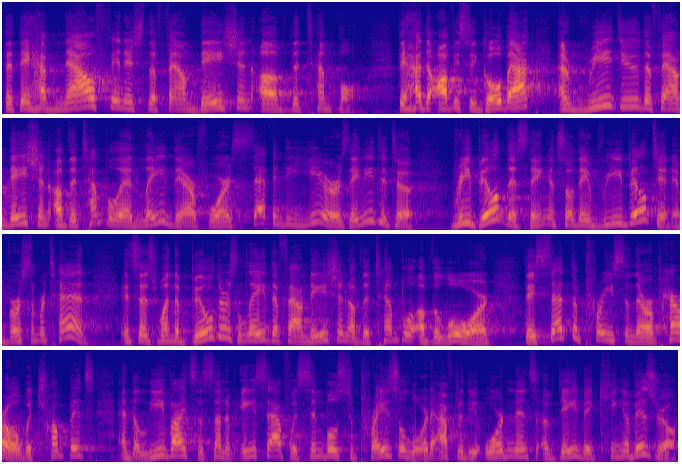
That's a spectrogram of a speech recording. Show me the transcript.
that they have now finished the foundation of the temple. They had to obviously go back and redo the foundation of the temple it had laid there for 70 years. They needed to rebuild this thing, and so they rebuilt it. In verse number 10, it says, When the builders laid the foundation of the temple of the Lord, they set the priests in their apparel with trumpets, and the Levites, the son of Asaph, with cymbals to praise the Lord after the ordinance of David, king of Israel.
